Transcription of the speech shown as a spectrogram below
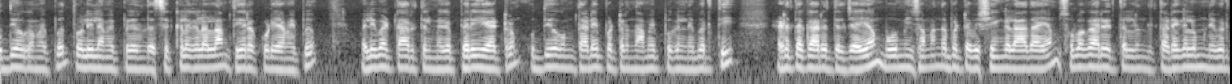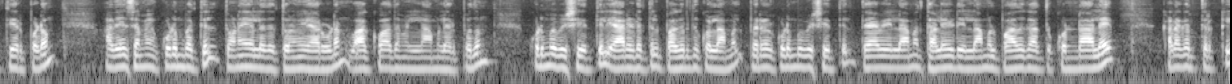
உத்தியோக அமைப்பு தொழிலமைப்பில் இருந்த சிக்கல்கள் எல்லாம் தீரக்கூடிய அமைப்பு வெளிவட்டாரத்தில் மிகப்பெரிய ஏற்றம் உத்தியோகம் தடைப்பட்டிருந்த அமைப்புகள் நிவர்த்தி எடுத்த காரியத்தில் ஜெயம் பூமி சம்பந்தப்பட்ட விஷயங்கள் ஆதாயம் சுபகாரியத்தில் இருந்த தடைகளும் நிவர்த்தி ஏற்படும். அதே சமயம் குடும்பத்தில் துணை அல்லது துணைவியாருடன் வாக்குவாதம் இல்லாமல் இருப்பதும் குடும்ப விஷயத்தில் யாரிடத்தில் பகிர்ந்து கொள்ளாமல் பிறர் குடும்ப விஷயத்தில் தேவையில்லாமல் தலையீடு இல்லாமல் பாதுகாத்து கொண்டாலே கடகத்திற்கு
